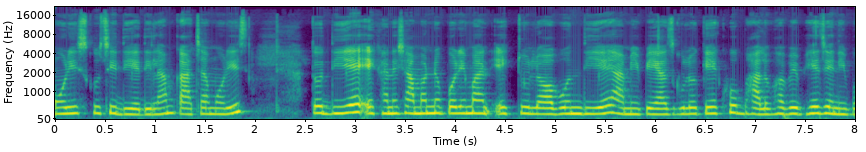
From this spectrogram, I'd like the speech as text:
মরিচ কুচি দিয়ে দিলাম, কাঁচা মরিচ। তো দিয়ে এখানে সামান্য পরিমাণ একটু লবণ দিয়ে আমি পেঁয়াজগুলোকে খুব ভালোভাবে ভেজে নিব।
